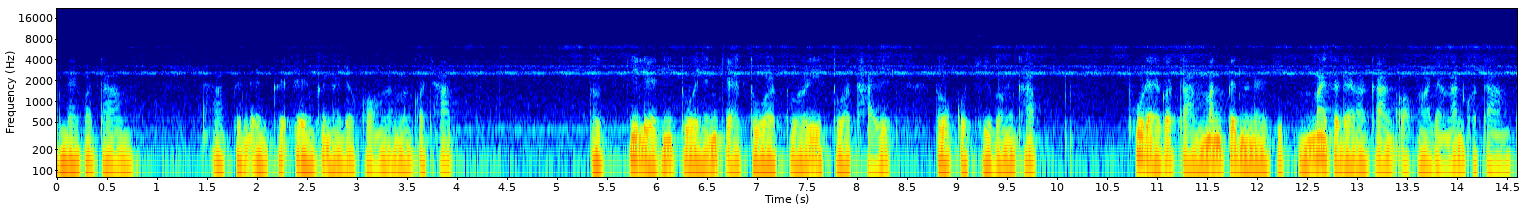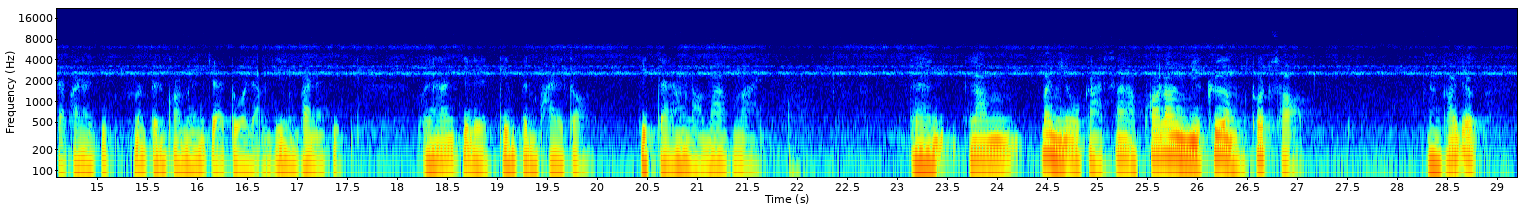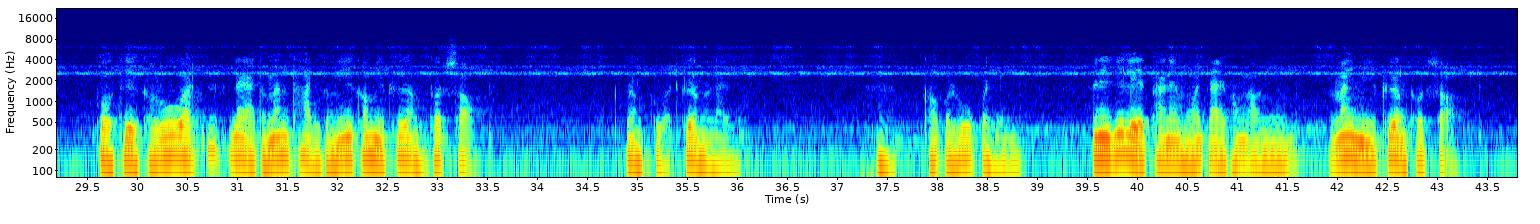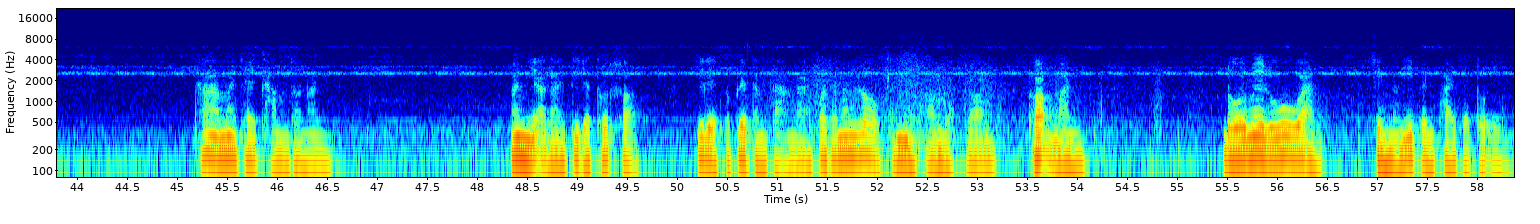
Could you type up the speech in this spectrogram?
สิ่งใดก็ตาม ถ้าเป็นเองเองขึ้นในเจ้าของแล้วมันก็ชัดตัวกิเลสนี่ตัวเห็นแก่ตัวตัวรีดตัวไถ ตัวกดขี่บังคับ ผู้ใดก็ตามมันเป็นอยู่ในจิต ไม่แสดงอาการออกมาอย่างนั้นก็ตาม แต่ภายในจิตมันเป็นความเห็นแก่ตัวอย่างยิ่งภายในจิต เพราะฉะนั้นกิเลสจึงเป็นภัยต่อจิตใจของเรามากมาย แต่เราไม่มีโอกาสทราบ เพราะเราไม่มีเครื่องทดสอบหนึ่งเขาจะ พวกที่เขารู้ว่าแร่ตรงนั้นธาตุอยู่ตรงนี้เขามีเครื่องทดสอบ เครื่องตรวจเครื่องอะไรเขาก็รู้ก็เห็นอันนี้กิเลสภายในหัวใจของเรานี้ ไม่มีเครื่องทดสอบ ถ้าไม่ใช่ธรรมเท่านั้น ไม่มีอะไรที่จะทดสอบกิเลสประเภทต่างๆได้เพราะฉะนั้นโลกที่มีความเดือดร้อน เพราะมัน โดยไม่รู้ว่าสิ่งเหล่านี้เป็นภัยแก่ตัวเอง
